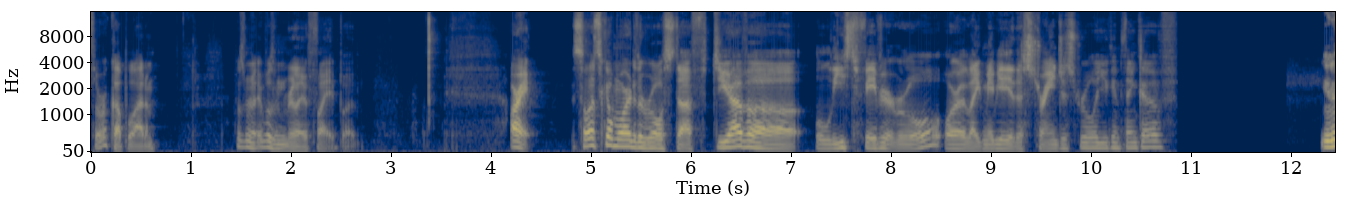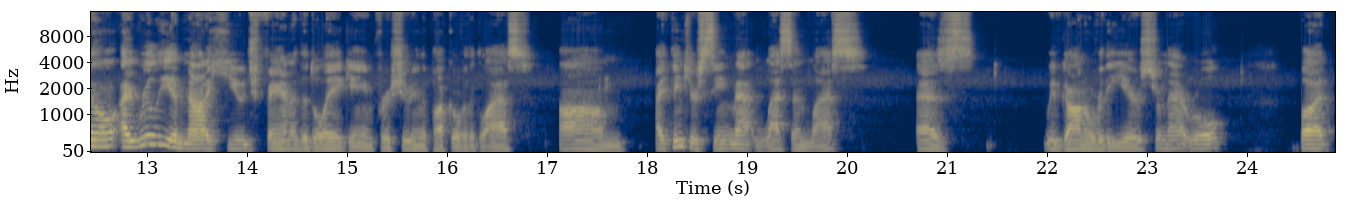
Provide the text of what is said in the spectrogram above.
throw a couple at him. It wasn't it wasn't really a fight, but all right. So let's go more into the rule stuff. Do you have a least favorite rule, or like maybe the strangest rule you can think of? You know, I really am not a huge fan of the delay game for shooting the puck over the glass. Um, I think you're seeing that less and less as we've gone over the years from that rule. But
